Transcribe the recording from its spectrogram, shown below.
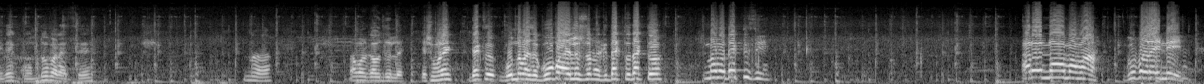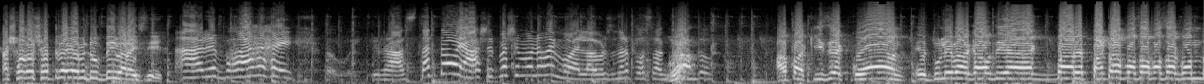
এটা গন্ধ বাড়াচ্ছে না আমার গাও দিলে। এ সময় দেখতো গন্ধ গো পাইলিস নাকি? দেখতো দেখতো মামা দেখতেছি। আরে না মামা গোপালাই নেই। আর সকাল সাতটার আগে আমি ডুব দিয়ে বেড়াইছি। আরে ভাই রাস্তার তো ওই আশেপাশে মনে হয় ময়লা আবর্জনার পোশাক গন্ধ। আপা কি যে কোন? এ দুলিবার গাও দিয়ে একবারে পাটা পচা পচা গন্ধ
